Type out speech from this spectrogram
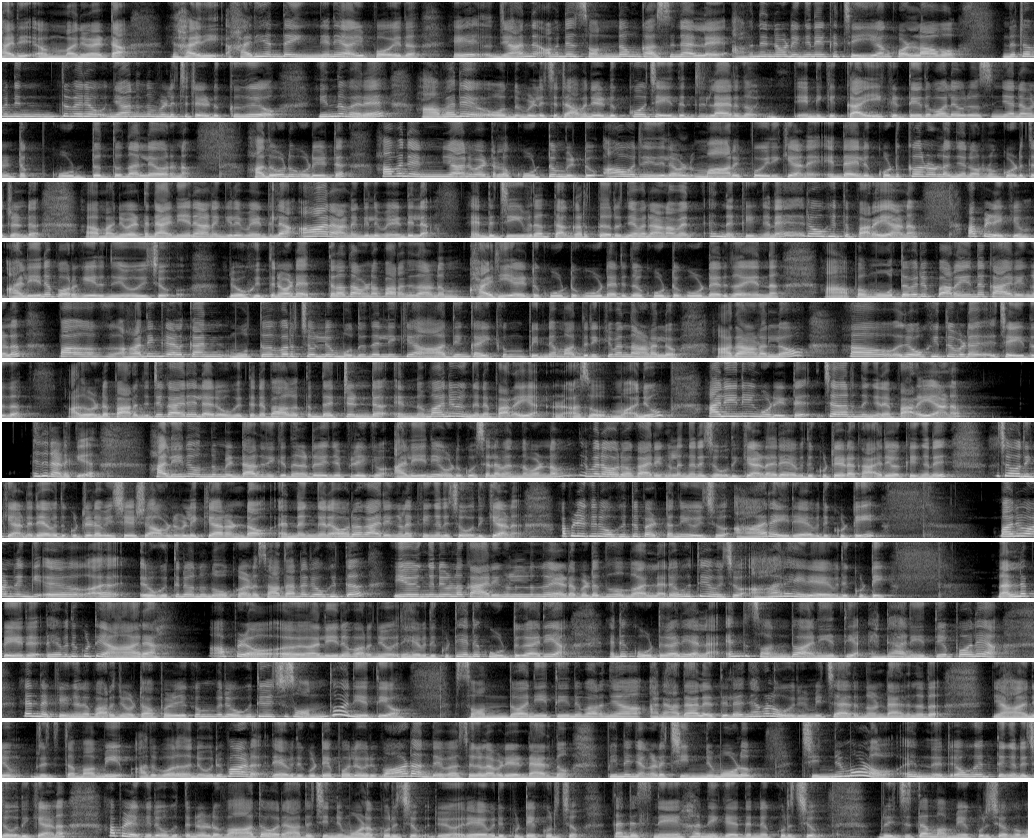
ഹരി മനുവേട്ട. ഹരി ഹരി എന്താ ഇങ്ങനെയായി പോയത്? ഏ ഞാൻ അവന്റെ സ്വന്തം കസിനല്ലേ അവൻ എന്നോട് ഇങ്ങനെയൊക്കെ ചെയ്യാൻ കൊള്ളാവോ? എന്നിട്ട് അവൻ ഇതുവരെ ഞാനൊന്ന് വിളിച്ചിട്ട് എടുക്കുകയോ? ഇന്ന് വരെ അവനെ ഒന്ന് വിളിച്ചിട്ട് അവൻ എടുക്കുകയോ ചെയ്തിട്ടില്ലായിരുന്നു. എനിക്ക് കൈ കിട്ടിയതുപോലെ ഒരു ദിവസം ഞാൻ അവനിട്ട് കൊടുത്ത് നല്ല ഒരെണ്ണം അതോട് കൂടിയിട്ട് അവൻ ഞാനുമായിട്ടുള്ള കൂട്ടും വിട്ടു. ആ ഒരു രീതിയിൽ അവൾ മാറിപ്പോയിരിക്കുകയാണ്. എന്തായാലും കൊടുക്കാനുള്ള ഞാൻ ഒരെണ്ണം കൊടുത്തിട്ടുണ്ട്. മനുവേട്ടൻ അനിയനാണെങ്കിലും വേണ്ടില്ല ആരാണെങ്കിലും വേണ്ടില്ല. എന്റെ ജീവിതം തകർത്തെറിഞ്ഞവനാണ് അവൻ എന്നൊക്കെ ഇങ്ങനെ രോഹിത് പറയാണ്. അപ്പോഴേക്കും അലീന പുറകെ ഇരുന്ന് ചോദിച്ചു രോഹിത്തിനോട് എത്ര തവണ പറഞ്ഞതാണ് ഹരിയായിട്ട് കൂട്ട് കൂടരുത് കൂട്ട് കൂടരുത് എന്ന്? ആ അപ്പം മൂത്തവർ പറയുന്ന കാര്യങ്ങൾ ആദ്യം കേൾക്കാൻ മൂത്തവർ ചൊല്ലും മുതുനെല്ലിക്ക് ആദ്യം കഴിക്കും പിന്നെ മധുരിക്കുമെന്നാണല്ലോ. അതാണല്ലോ രോഹിത് ഇവിടെ ചെയ്തത്. അതുകൊണ്ട് പറഞ്ഞിട്ട് കാര്യമില്ല രോഹിത്തിന്റെ ഭാഗത്തും തെറ്റുണ്ട് എന്ന് മനു ഇങ്ങനെ പറയുക സോ മനുവും അലീനയും കൂടിയിട്ട് ചേർന്ന് ഇങ്ങനെ പറയാണ്. ഇതിനിടയ്ക്ക് അലീന ഒന്നും മിണ്ടാതിരിക്കുന്ന കണ്ടു കഴിഞ്ഞപ്പോഴേക്കും അലീനയോട് കുശലം എന്നവണ്ണം ഇവൻ ഓരോ കാര്യങ്ങൾ ഇങ്ങനെ ചോദിക്കുകയാണ്. രേവതിക്കുട്ടിയുടെ കാര്യമൊക്കെ ഇങ്ങനെ ചോദിക്കുകയാണ്. രേവതിക്കുട്ടിയുടെ വിശേഷം അവൾ വിളിക്കാറുണ്ടോ എന്നിങ്ങനെ ഓരോ കാര്യങ്ങളൊക്കെ ഇങ്ങനെ ചോദിക്കുകയാണ്. അപ്പോഴേക്കും രോഹിത് പെട്ടെന്ന് ചോദിച്ചു ആരായി രേവതിക്കുട്ടി? മനുവാണെങ്കിൽ രോഹിത്തിനെ ഒന്ന് നോക്കുകയാണ് സാധാരണ രോഹിത്ത് ഈ ഇങ്ങനെയുള്ള കാര്യങ്ങളിൽ നിന്നും ഇടപെടുന്നതൊന്നും അല്ല. രോഹിത്ത് ചോദിച്ചു ആരായി രേവതിക്കുട്ടി? നല്ല പേര്. രേവതിക്കുട്ടി ആരാ? അപ്പോഴോ അലീന പറഞ്ഞു രേവതിക്കുട്ടി എന്റെ കൂട്ടുകാരിയാ. എന്റെ കൂട്ടുകാരിയല്ല എന്റെ സ്വന്തം അനിയത്തിയാണ് എന്റെ അനിയത്തിയെ പോലെയാ. എന്നൊക്കെ ഇങ്ങനെ പറഞ്ഞു കേട്ടോ. അപ്പോഴേക്കും രോഹിത് ചോദിച്ചു സ്വന്തം അനിയത്തിയോ? സ്വന്തം അനിയത്തി എന്ന് പറഞ്ഞാൽ അനാഥാലയത്തിൽ ഞങ്ങൾ ഒരുമിച്ചായിരുന്നു ഉണ്ടായിരുന്നത്. ഞാനും ബ്രിജിത്ത മമ്മിയും അതുപോലെ തന്നെ ഒരുപാട് രേവതിക്കുട്ടിയെ പോലെ ഒരുപാട് അന്തേവാസികൾ അവിടെ ഉണ്ടായിരുന്നു. പിന്നെ ഞങ്ങളുടെ ചിന്നുമോളും ചിന്നുമോളോ? എന്ന് രോഹിത് ഇങ്ങനെ ചോദിക്കുകയാണ്. അപ്പോഴേക്ക് രോഹിത്തിനോട് വാദം ഒരാതെ ചിന്നുമോളെക്കുറിച്ചും രേവതിക്കുട്ടിയെക്കുറിച്ചും തന്റെ സ്നേഹനികേതനെക്കുറിച്ചും ബ്രിജിത്ത മമ്മിയെക്കുറിച്ചും ഒക്കെ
